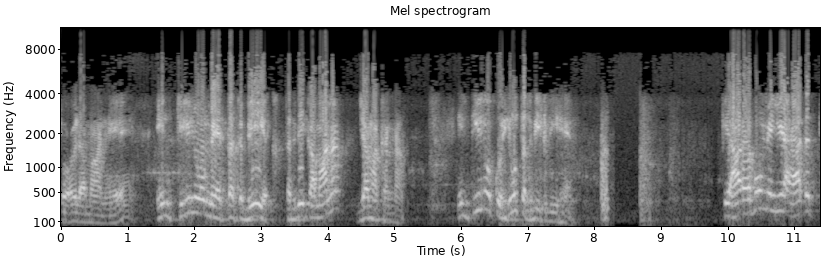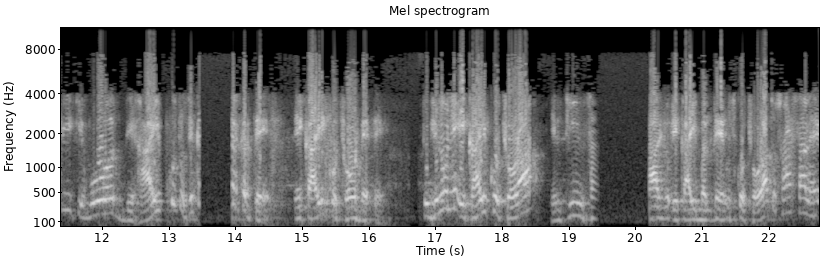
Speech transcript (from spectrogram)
تو علماء نے ان تینوں میں تطبیق تدبیق کا معنی جمع کرنا۔ ان تینوں کو یوں تدبیق دی ہے۔ کہ عربوں میں یہ عادت تھی کہ وہ دہائی کو تو ذکر کرتے اکائی کو چھوڑ دیتے۔ تو جنہوں نے اکائی کو چھوڑا، ان تین سال جو اکائی بنتے، اس کو چھوڑا تو ساٹھ سال ہے۔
